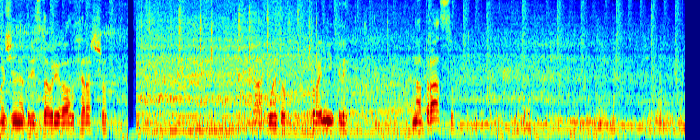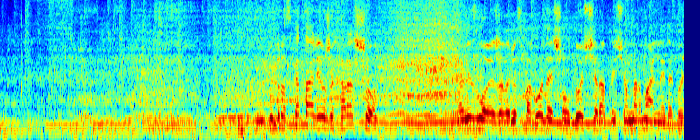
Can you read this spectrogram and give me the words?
Очень отреставрирован хорошо. Так, мы тут проникли на трассу. Ну, Тут раскатали уже хорошо. Повезло, я же говорю, с погодой. Шел дождь вчера, причем нормальный такой.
